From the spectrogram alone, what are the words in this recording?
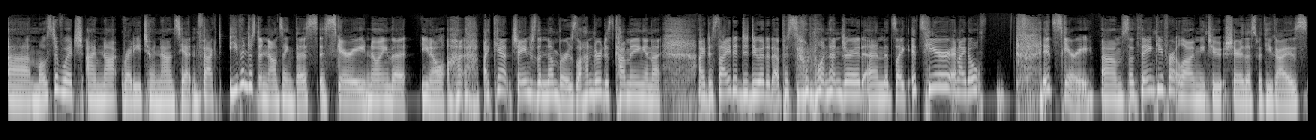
uh, most of which I'm not ready to announce yet. In fact, even just announcing this is scary, knowing that, you know, I can't change the numbers. 100 is coming. And I, I decided to do it at episode 100. And it's like, it's here. And I don't, it's scary. Um, so thank you for allowing me to share this with you guys.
